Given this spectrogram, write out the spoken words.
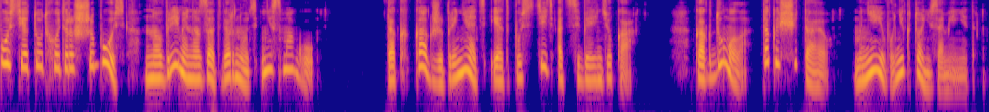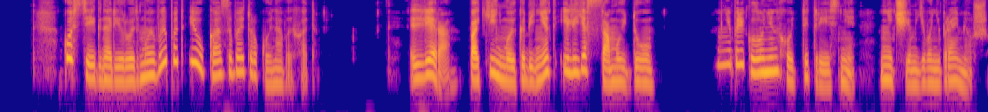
Пусть я тут хоть расшибусь, но время назад вернуть не смогу. Так как же принять и отпустить от себя индюка? Как думала, так и считаю. Мне его никто не заменит. Костя игнорирует мой выпад и указывает рукой на выход. «Лера, покинь мой кабинет, или я сам уйду». Не преклонен, хоть ты тресни, ничем его не проймешь.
